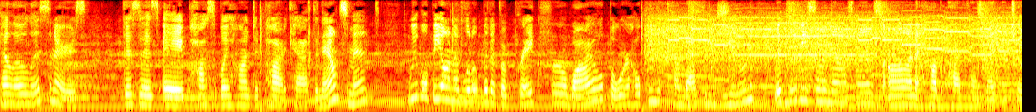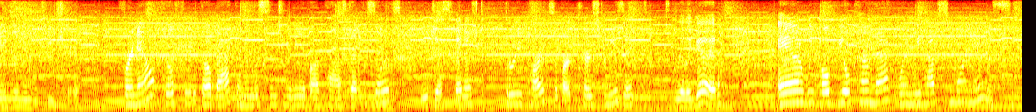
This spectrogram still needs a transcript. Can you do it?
Hello, listeners. This is a possibly haunted podcast announcement. We will be on a little bit of a break for a while, but we're hoping to come back in June with maybe some announcements on how the podcast might be changing in the future. For now, feel free to go back and listen to any of our past episodes. We just finished three parts of our cursed music. It's really good. And we hope you'll come back when we have some more news.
